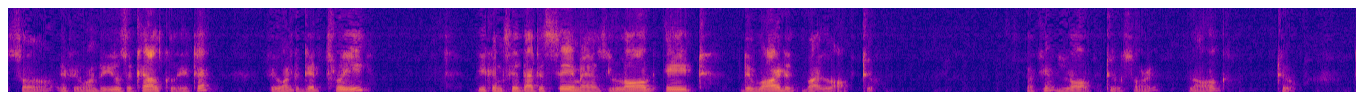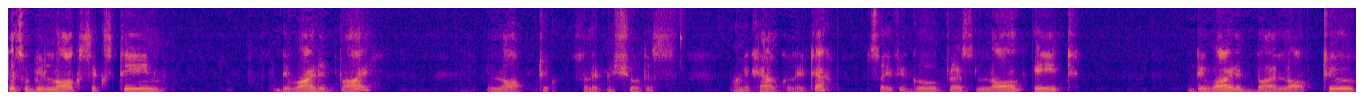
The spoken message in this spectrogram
so if you want to use a calculator if you want to get 3 you can say that is same as log 8 divided by log 2 okay log 2 sorry log 2 this would be log 16 divided by log 2 so let me show this on a calculator. So if you go press log 8 divided by log 2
